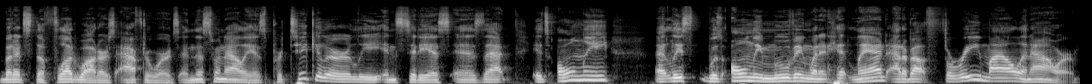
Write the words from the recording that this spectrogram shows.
but it's the floodwaters afterwards. And this one, Allie, is particularly insidious, is that it's only, at least was only moving when it hit land at about three mile an hour.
